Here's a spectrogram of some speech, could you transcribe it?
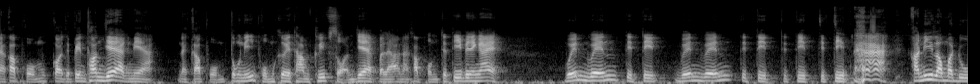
นะครับผมก่อนจะเป็นท่อนแยกเนี่ย นะครับผมตรงนี้ผมเคยทำคลิปสอนแยกไปแล้วนะครับผมจะตีเป็นยังไง เว้นเว้นติดติดเว้นเว้นติดติดติดติดติดติดฮ่าคราวนี้เรามาดู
